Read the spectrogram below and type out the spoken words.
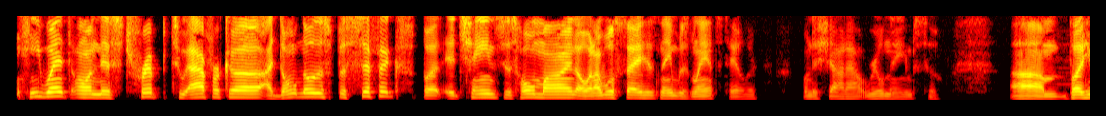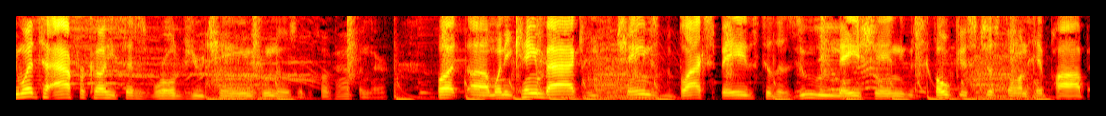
he went on this trip to Africa. I don't know the specifics, but it changed his whole mind. Oh, and I will say his name was Lance Taylor. Want to shout out real names too. Um, but he went to Africa. He said his worldview changed. Who knows what the fuck happened there? But um, when he came back, he changed the Black Spades to the Zulu Nation. He was focused just on hip hop,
